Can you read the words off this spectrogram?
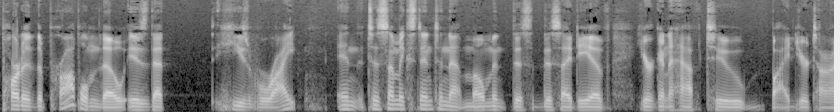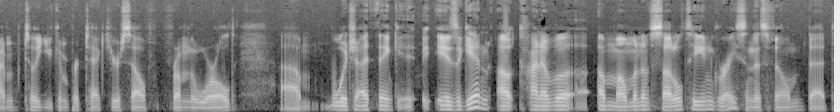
part of the problem though is that he's right, and to some extent in that moment, this this idea of you're going to have to bide your time till you can protect yourself from the world. Um, which I think is again a kind of a, a moment of subtlety and grace in this film that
